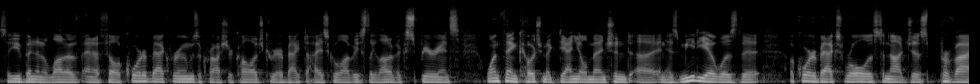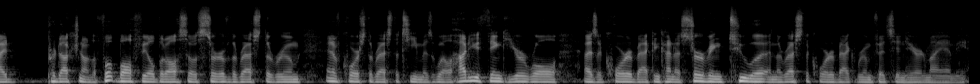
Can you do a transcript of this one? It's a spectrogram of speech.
So you've been in a lot of NFL quarterback rooms across your college career, back to high school, obviously, a lot of experience. One thing Coach McDaniel mentioned uh, in his media was that a quarterback's role is to not just provide production on the football field, but also serve the rest of the room and, of course, the rest of the team as well. How do you think your role as a quarterback and kind of serving Tua and the rest of the quarterback room fits in here in Miami?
